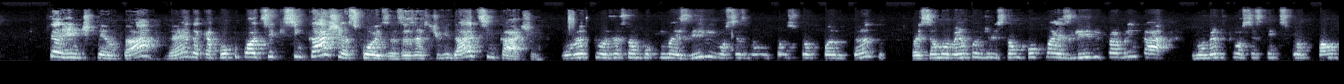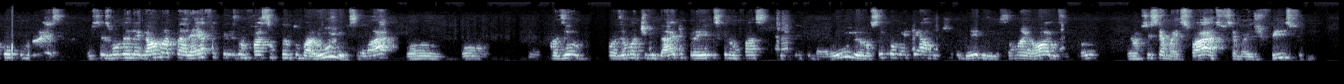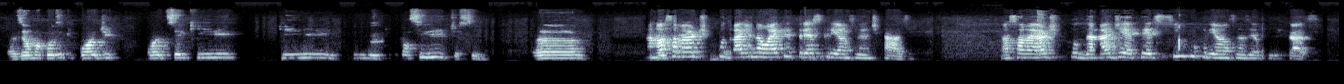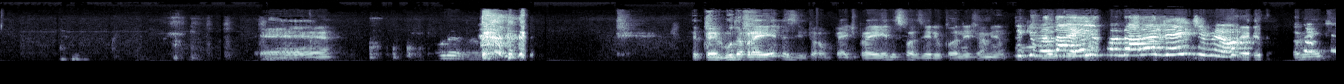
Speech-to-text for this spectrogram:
se a gente tentar, né, daqui a pouco pode ser que se encaixem as coisas, as atividades se encaixem. No momento que vocês estão um pouquinho mais livres, vocês não estão se preocupando tanto, vai ser um momento onde eles estão um pouco mais livres para brincar. No momento que vocês têm que se preocupar um pouco mais, vocês vão delegar uma tarefa que eles não façam tanto barulho, sei lá, vão, vão fazer, fazer uma atividade para eles que não façam tanto barulho. Eu não sei como é que é a rotina deles, eles são maiores, então eu não sei se é mais fácil, se é mais difícil, mas é uma coisa que pode, pode ser que que, que facilite, assim. Uh, a nossa maior dificuldade não é ter três crianças dentro de casa. Nossa maior dificuldade é ter cinco crianças dentro de casa. É. Pergunta para eles, então. Pede para eles fazerem o planejamento. Tem que mandar eles mandar a gente, meu. É, exatamente.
